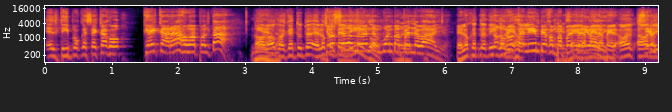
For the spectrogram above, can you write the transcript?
El tipo que se cagó, ¿qué carajo va a aportar? No, Mierda. loco, es que tú te, es lo Yo que sé te dónde digo. venden buen papel de baño. Es lo que te No, digo, no viejo. te limpia con papel Mira, periódico. mira, mira. Ahora- Siempre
